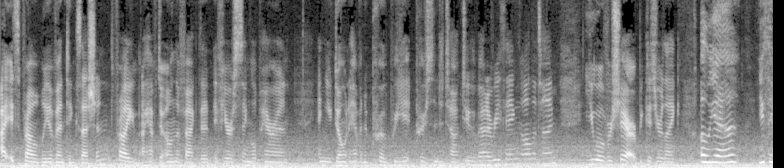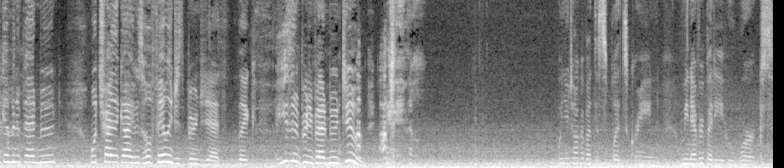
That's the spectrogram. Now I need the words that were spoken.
I, it's probably a venting session. It's probably I have to own the fact that if you're a single parent and you don't have an appropriate person to talk to about everything all the time, you overshare because you're like, oh yeah, you think I'm in a bad mood? Well, try the guy whose whole family just burned to death. Like, he's in a pretty bad mood too. when you talk about the split screen, I mean, everybody who works,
